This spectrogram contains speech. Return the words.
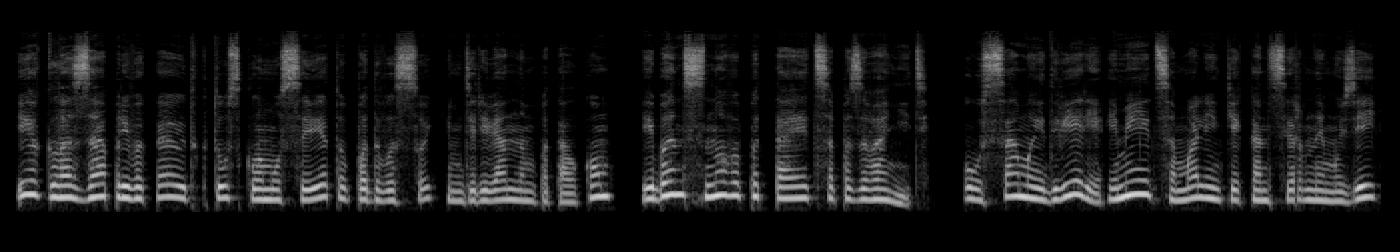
их глаза привыкают к тусклому свету под высоким деревянным потолком, и Бен снова пытается позвонить. У самой двери имеется маленький консервный музей,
